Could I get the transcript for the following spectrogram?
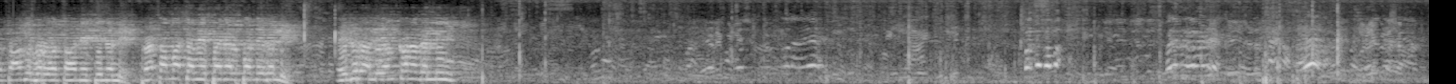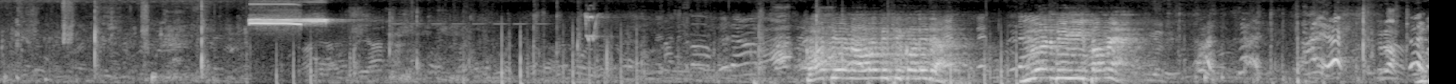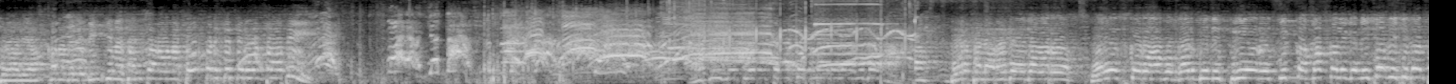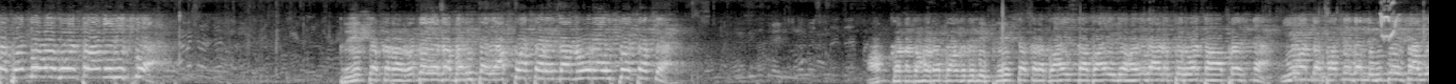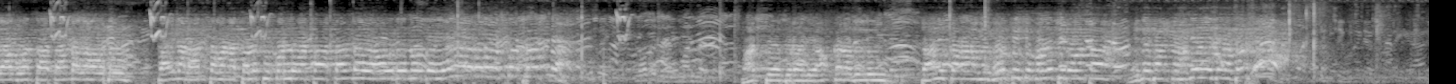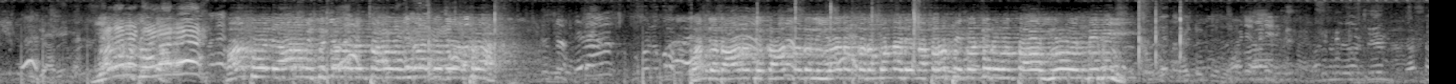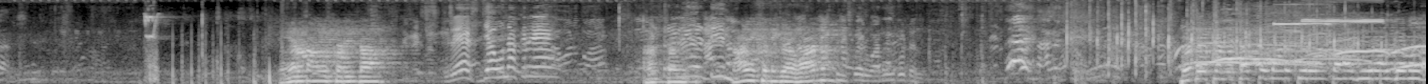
ಸಾಗಿ ಬರುವಂತಹ ನಿಟ್ಟಿನಲ್ಲಿ ಪ್ರಥಮ ಸೆಮಿಫೈನಲ್ ಪಂದ್ಯದಲ್ಲಿ ಎದುರಲ್ಲಿ ಅಂಕಣದಲ್ಲಿ ಖಾತೆಯನ್ನು ಅವಲಂಬಿಸಿಕೊಂಡಿದೆ ಯುಎನ್ ಬಿ ಬೊಮ್ಮೆ. ಇದರಲ್ಲಿ ಅಂಕಣದಲ್ಲಿ ಮಿಂಚಿನ ಸಂಚಾರವನ್ನು ತೋರ್ಪಡಿಸುತ್ತಿರುವಂತಹ ಅಭಿ. ದುರ್ಬಲ ಹೃದಯದವರು, ವಯಸ್ಕರು ಹಾಗೂ ಗರ್ಭಿಣಿ ಸ್ತ್ರೀಯರು ಚಿಕ್ಕ ಮಕ್ಕಳಿಗೆ ನಿಷೇಧಿಸಿದಂತ ಪಂದ್ಯವಾಗುವಂತಹ ನಿರೀಕ್ಷೆ. ಪ್ರೇಕ್ಷಕರ ಹೃದಯದ ಬರಿತ ಎಪ್ಪತ್ತರಿಂದ ನೂರ ಇಪ್ಪತ್ತಕ್ಕೆ. ಅಂಕಣದ ಹೊರಭಾಗದಲ್ಲಿ ಪ್ರೇಕ್ಷಕರ ಬಾಯಿಂದ ಬಾಯಿಗೆ ಹರಿದಾಡುತ್ತಿರುವಂತಹ ಪ್ರಶ್ನೆ. ಈ ಒಂದು ಪಂದ್ಯದಲ್ಲಿ ವಿಜಯಶಾಲಿಯಾಗುವಂತಹ ತಂಡ ಯಾವುದು? ಫೈನಲ್ ಹಂತವನ್ನು ತಲುಪಿಕೊಳ್ಳುವಂತಹ ತಂಡ ಯಾವುದು ಎನ್ನುವುದು ಎಲ್ಲರ ಪ್ರಶ್ನೆ. ಮತ್ತೆ ಎದುರಲ್ಲಿ ಅಂಕಣದಲ್ಲಿ ಚಾಲಿಕರನಿಗೆ ಗುರುತಿಸಿಕೊಳ್ಳುತ್ತಿರುವಂತಹ ಇದು ಸಂಖ್ಯೆ ಹದಿನೈದರ ಕಾತುವಲ್ಲಿ ಆರಂಭಿಸಿಕೊಳ್ಳುವಂತಹ ಹತ್ರ ಪಂದ್ಯದ ಆರಂಭಿಕ ಹಂತದಲ್ಲಿ ಎರಡಕ್ಕರ ಮುನ್ನಡೆಯನ್ನು ತಲುಪಿಕೊಂಡಿರುವಂತಹ ಯುಎನ್ಬಿಬಿ ನಿರ್ಣಾಯಕರಿಂದ ನಾಯಕನಿಗೆ ವಾರ್ನಿಂಗ್ ಪ್ರದೇಶದಲ್ಲಿ ತಪ್ಪು ಮಾಡುತ್ತಿರುವಂತಹ ವೀರಾಂಗಣೀಯ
